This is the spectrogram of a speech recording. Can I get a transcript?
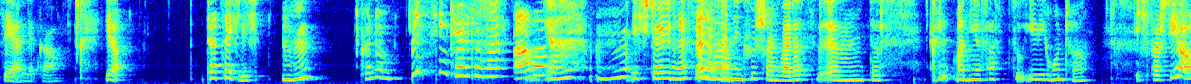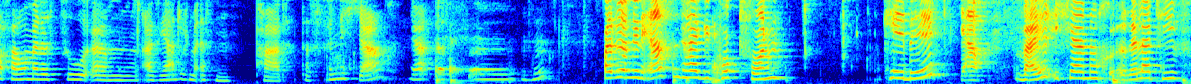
Sehr lecker. Ja, tatsächlich. Könnte ein bisschen kälter sein, aber Ja, mhm. ich stelle den Rest immer in den Kühlschrank, weil das, ähm, das kriegt man hier fast zu easy runter. ich verstehe auch, warum er das zu ähm, asiatischem Essen paart. Das finde ich ja. Ja, das. Äh, Also wir haben den ersten Teil geguckt von Kill Bill, ja. weil ich ja noch relativ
